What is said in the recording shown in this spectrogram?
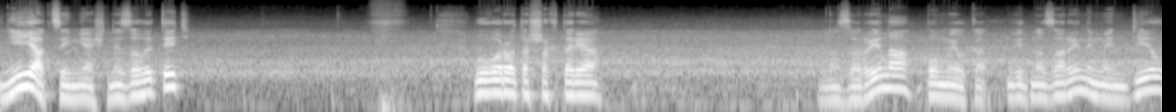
Ніяк цей м'яч не залетить. У ворота Шахтаря. Назарина. Помилка від Назарини. Менділ.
